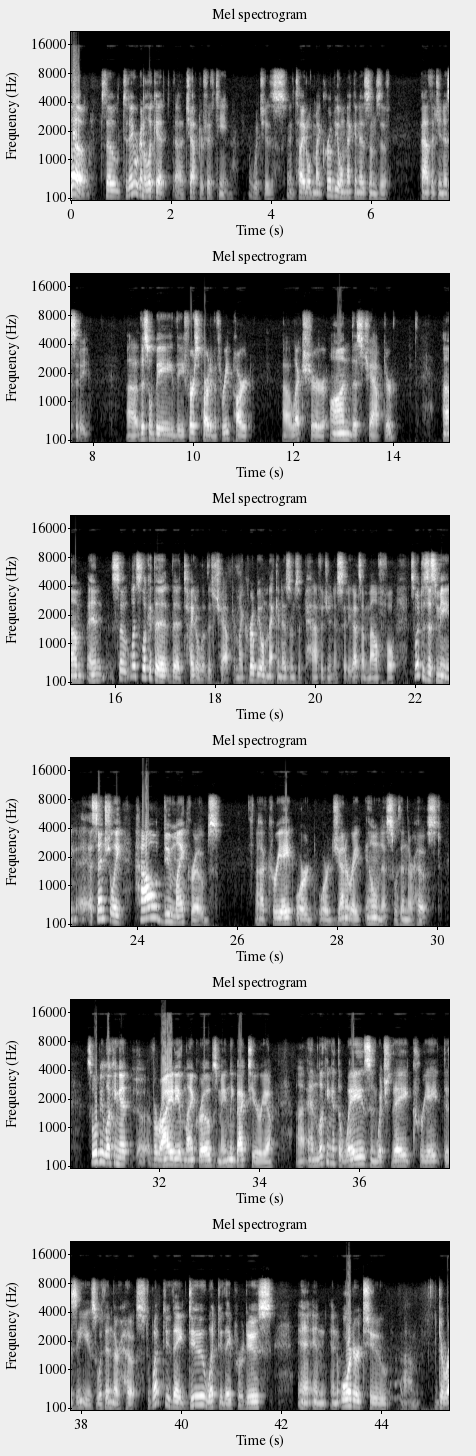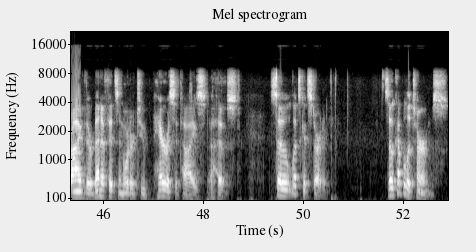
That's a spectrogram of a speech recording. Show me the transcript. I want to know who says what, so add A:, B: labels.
A: Hello. So today we're going to look at uh, chapter 15, which is entitled Microbial Mechanisms of Pathogenicity. Uh, this will be the first part of a three-part uh, lecture on this chapter. Um, and so let's look at the, the title of this chapter, Microbial Mechanisms of Pathogenicity. That's a mouthful. So what does this mean? Essentially, how do microbes uh, create or, or generate illness within their host. So we'll be looking at a variety of microbes, mainly bacteria, uh, and looking at the ways in which they create disease within their host. What do they do? What do they produce in, in, in order to um, derive their benefits, in order to parasitize a host? So let's get started. So a couple of terms.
